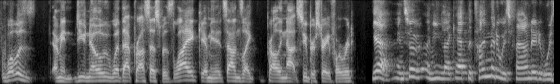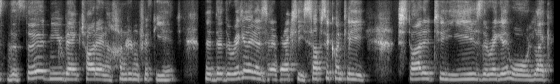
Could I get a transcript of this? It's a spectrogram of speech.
What was, I mean, do you know what that process was like? I mean, it sounds like probably not super straightforward. Yeah. And so, I mean, like at the time that it was founded, it was the third new bank charter in 150 years. The, the, the regulators have actually subsequently started to use the regulator or like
